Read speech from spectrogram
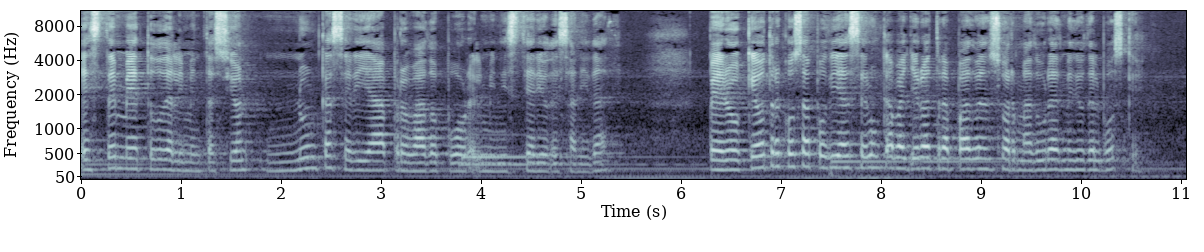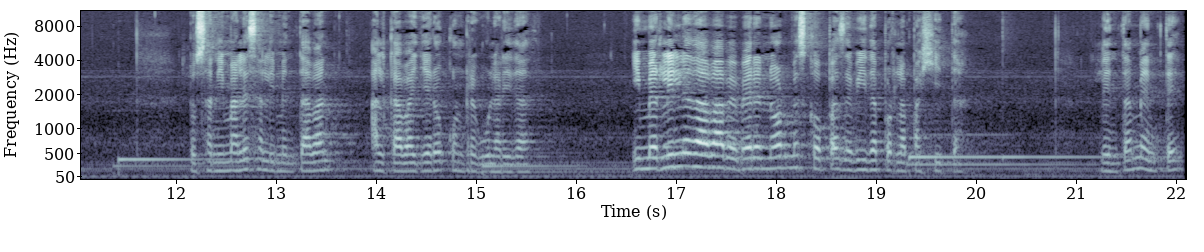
Este método de alimentación nunca sería aprobado por el Ministerio de Sanidad. Pero ¿qué otra cosa podía hacer un caballero atrapado en su armadura en medio del bosque? Los animales alimentaban al caballero con regularidad y Merlín le daba a beber enormes copas de vida por la pajita. Lentamente,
